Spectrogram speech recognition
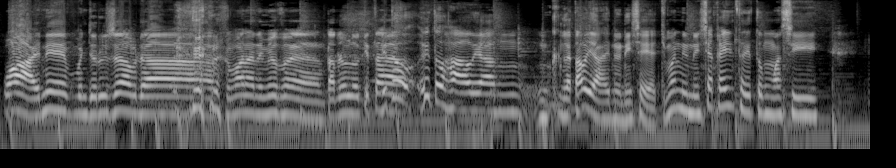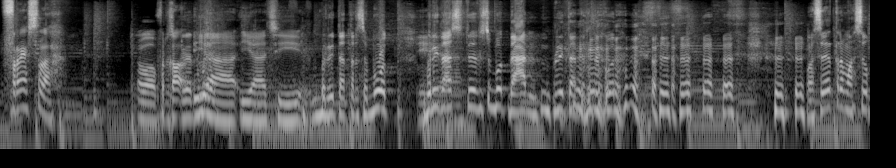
Wah ini penjerusa udah ke mana nih Milvan ntar dulu kita itu itu hal yang nggak tahu ya Indonesia ya. Cuman Indonesia kayaknya terhitung masih fresh lah. Oh first grade iya iya sih berita tersebut. Berita tersebut dan. Berita tersebut. Maksudnya termasuk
